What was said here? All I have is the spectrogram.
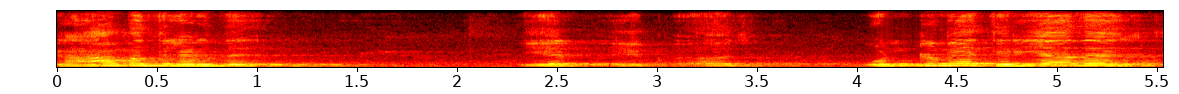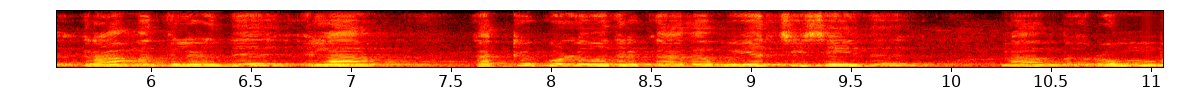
கிராமத்திலேருந்து ஏற் ஒன்றுமே தெரியாத கிராமத்திலிருந்து எல்லாம் கற்றுக்கொள்வதற்காக முயற்சி செய்து நாம் ரொம்ப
